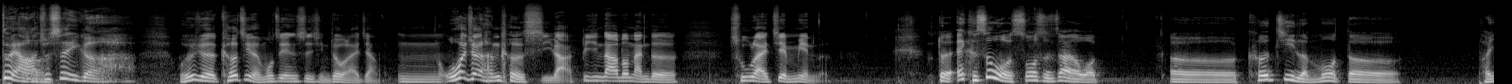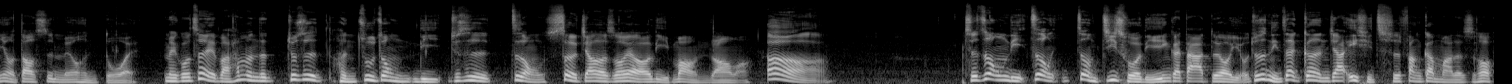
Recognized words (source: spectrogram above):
对啊，嗯就是一个，我就觉得科技冷漠这件事情对我来讲，嗯，我会觉得很可惜啦。毕竟大家都难得出来见面了。对，哎、可是我说实在的，我呃科技冷漠的朋友倒是没有很多哎、美国这里吧，他们的就是很注重礼，就是这种社交的时候要有礼貌，你知道吗？嗯，其实这种礼，这种这种基础的礼仪，应该大家都要有。就是你在跟人家一起吃饭干嘛的时候，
